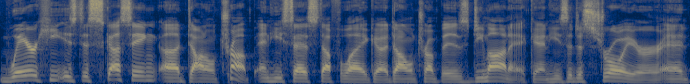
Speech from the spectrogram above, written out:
where he is discussing uh, Donald Trump. And he says stuff like uh, Donald Trump is demonic and he's a destroyer and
